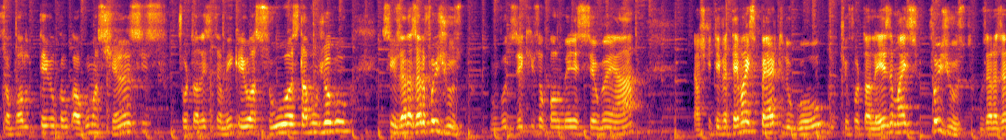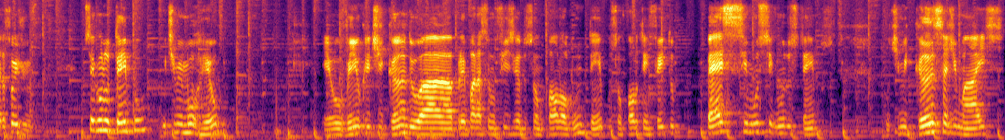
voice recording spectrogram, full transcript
São Paulo teve algumas chances, Fortaleza também criou as suas. Estava um jogo, sim, o 0 a 0 foi justo. Não vou dizer que o São Paulo mereceu ganhar. Acho que teve até mais perto do gol do que o Fortaleza, mas foi justo. O 0 a 0 foi justo. Segundo tempo, o time morreu. Eu venho criticando a preparação física do São Paulo há algum tempo. O São Paulo tem feito péssimos segundos tempos. O time cansa demais,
